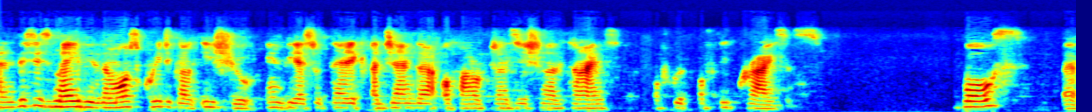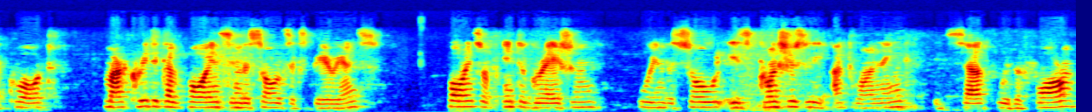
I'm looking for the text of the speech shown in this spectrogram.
And this is maybe the most critical issue in the esoteric agenda of our transitional times of, of deep crisis. Both, uh, quote, mark critical points in the soul's experience, points of integration when the soul is consciously at-oneing itself with the form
